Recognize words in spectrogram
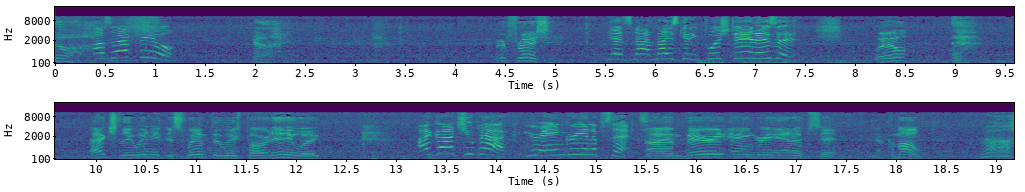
碌啊！How's that feel? Ah, refreshing. Yeah, it's not nice getting pushed in, is it? Well, actually, we need to swim through this part anyway. I got you back. You're angry and upset. I am very angry and upset. Now, come on. Ugh.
